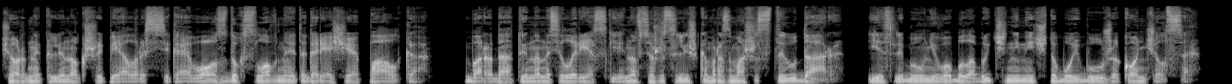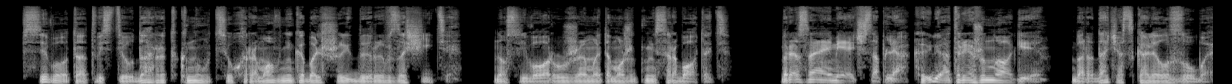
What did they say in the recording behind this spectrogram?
Черный клинок шипел, рассекая воздух, словно это горящая палка. Бородатый наносил резкие, но все же слишком размашистые удары. Если бы у него был обычный меч, то бой бы уже кончился. Всего-то отвести удар и ткнуть у храмовника большие дыры в защите. Но с его оружием это может не сработать. «Бросай меч, сопляк, или отрежу ноги!» Бородач оскалил зубы.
